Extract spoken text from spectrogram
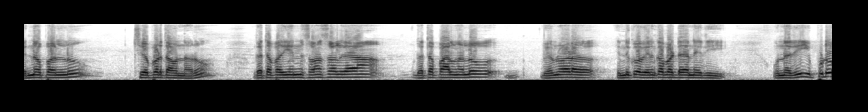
ఎన్నో పనులు చేపడతా ఉన్నారు. గత పదిహేను సంవత్సరాలుగా గత పాలనలో వేములవాడ ఎందుకో వెనుకబడ్డ అనేది ఉన్నది. ఇప్పుడు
